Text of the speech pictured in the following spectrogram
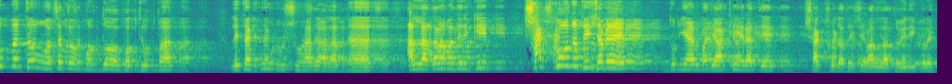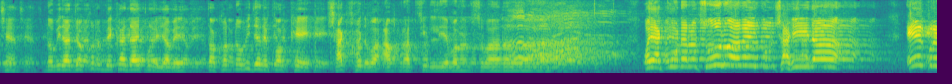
উম্মত ওয়াসাত মধ্যপন্থী উম্মাদ। লিতাকুনু শুহাদা আলান নাস। আল্লাহ তাআলা আমাদেরকে সাক্ষ্য দিতে হিসাবে দুনিয়ার মাঝে আখেরাতে সাক্ষ্যদাতা হিসেবে আল্লাহ তৈরি করেছেন। নবীরা যখন বেকায়দায় পড়ে যাবে, তখন নবীদের পক্ষে সাক্ষ্য দেওয়া আমরা চিল্লিয়ে বলেন, সুবহানাল্লাহ। ওয়াকুন রাসূলু আলাইকুম শাহিদা। এরপরে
